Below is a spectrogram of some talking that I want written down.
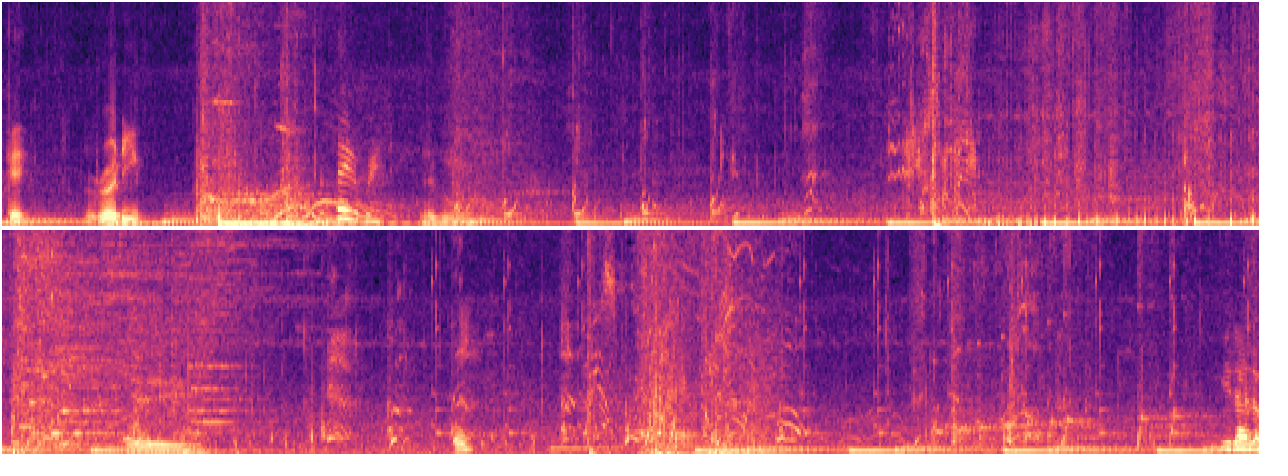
Okay, ready? Míralo.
